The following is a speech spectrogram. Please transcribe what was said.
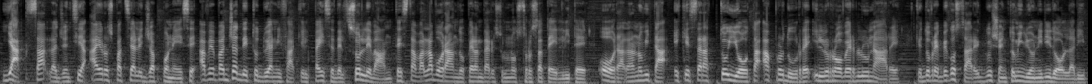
JAXA, l'agenzia aerospaziale giapponese, aveva già detto due anni fa che il paese del Sollevante stava lavorando per andare sul nostro satellite. Ora la novità è che sarà Toyota a produrre il rover lunare, che dovrebbe costare 200 milioni di dollari.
